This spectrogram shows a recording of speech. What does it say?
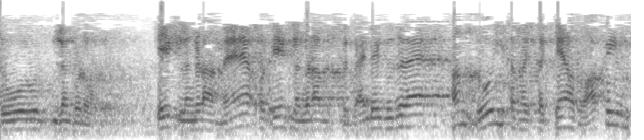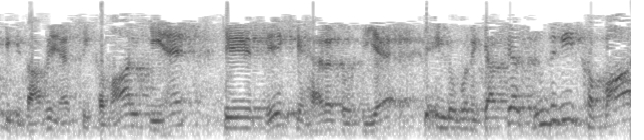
دو لنگڑوں۔ ایک لنگڑا میں اور ایک لنگڑا مجھ سے پہلے گزرا ہے۔ ہم دو ہی سمجھ سکتے ہیں اور واقعی ان کی کتابیں ایسی کمال کی ہیں کہ دیکھ کے حیرت ہوتی ہے کہ ان لوگوں نے کیا کیا؟ زندگی کھپا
